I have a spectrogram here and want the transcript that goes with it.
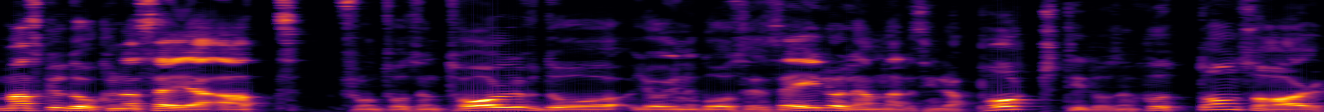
man skulle då kunna säga att från 2012 då Joy Ngozi Zeilo lämnade sin rapport till 2017 så har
